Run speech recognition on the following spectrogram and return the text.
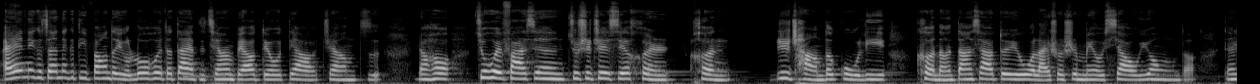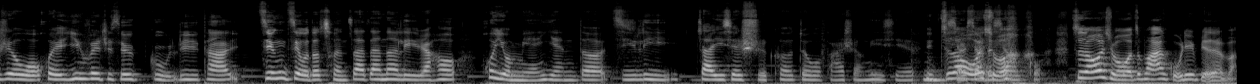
哎，那个在那个地方的有落灰的袋子，千万不要丢掉，这样子。然后就会发现，就是这些很很日常的鼓励，可能当下对于我来说是没有效用的，但是我会因为这些鼓励，他经久的存在在那里，然后。会有绵延的激励，在一些时刻对我发生一些，你知道我为什么？知道为什么我这么爱鼓励别人吗？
